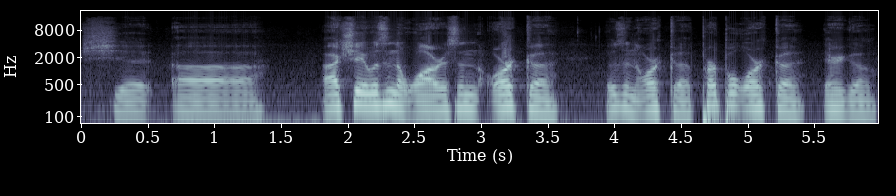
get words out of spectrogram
shit. Uh, actually, it wasn't a walrus, an orca. It was an orca, purple orca. There you go.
